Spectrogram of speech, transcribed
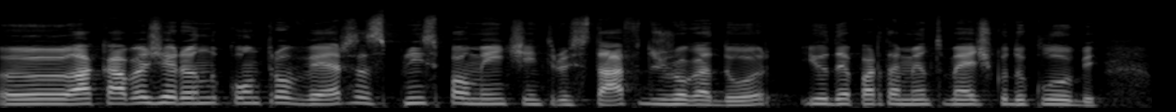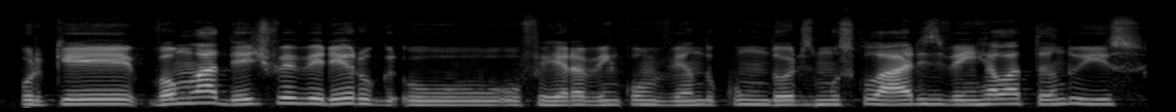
ah, acaba gerando controvérsias, principalmente entre o staff do jogador e o departamento médico do clube. Porque, vamos lá, desde fevereiro o, o Ferreira vem convivendo com dores musculares e vem relatando isso.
